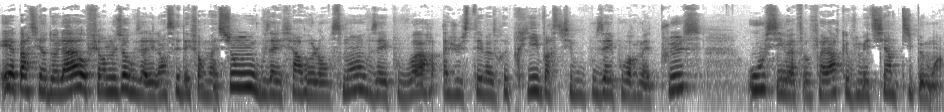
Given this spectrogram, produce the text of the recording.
Et à partir de là, au fur et à mesure que vous allez lancer des formations, vous allez faire vos lancements, vous allez pouvoir ajuster votre prix, voir si vous allez pouvoir mettre plus ou s'il va falloir que vous mettiez un petit peu moins.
